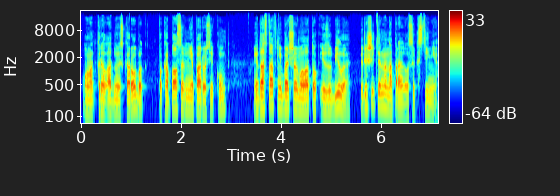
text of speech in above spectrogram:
Он открыл одну из коробок, покопался в ней пару секунд и, достав небольшой молоток из убила, решительно направился к стене.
